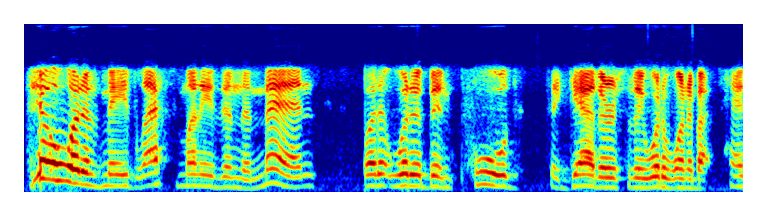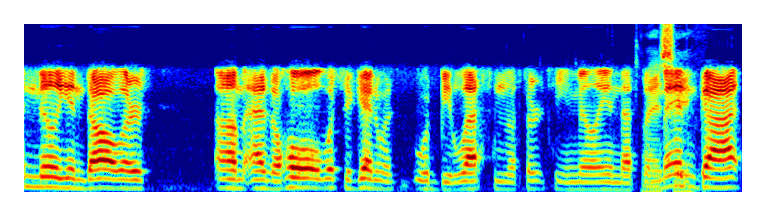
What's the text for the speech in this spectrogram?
still would have made less money than the men, but it would have been pooled together, so they would have won about ten million dollars um, as a whole, which again would would be less than the thirteen million that the I men see. got.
